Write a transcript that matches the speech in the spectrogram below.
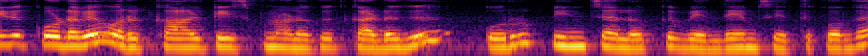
இது கூடவே ஒரு கால் டீஸ்பூன் அளவுக்கு கடுகு ஒரு பிஞ்ச் அளவுக்கு வெந்தயம் சேர்த்துக்கோங்க.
